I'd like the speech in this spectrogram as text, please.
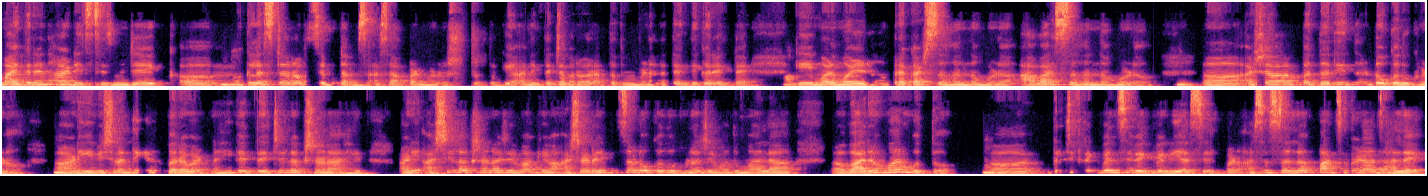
मायग्रेन हा डिसीज म्हणजे एक. क्लस्टर ऑफ सिम्पटम्स असं आपण म्हणू शकतो की अनेक त्याच्याबरोबर आता तुम्ही म्हणाला ते अगदी करेक्ट आहे. की मळमळणं प्रकाश सहन न होणं आवाज सहन न होणं अशा पद्धतीत डोकं दुखणं. आणि विश्रांती घेऊन बरं वाटणं ही काही त्याची लक्षणं आहेत आणि अशी लक्षणं जेव्हा किंवा अशा टाईपचं डोकं दुखणं जेव्हा तुम्हाला वारंवार होतं त्याची फ्रिक्वेन्सी वेगवेगळी असेल. पण असं सलग पाच वेळा झालंय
